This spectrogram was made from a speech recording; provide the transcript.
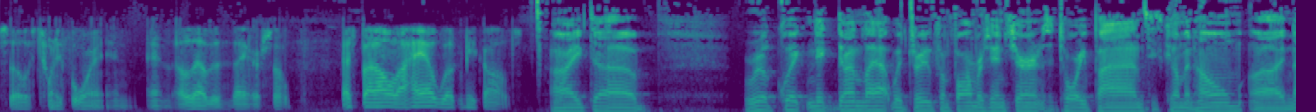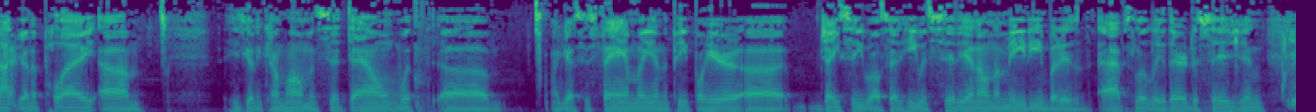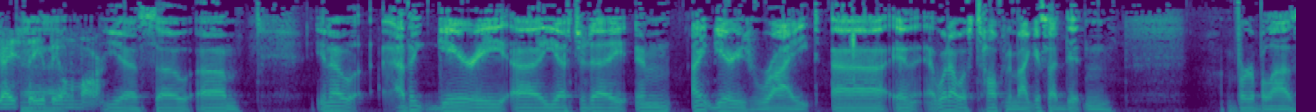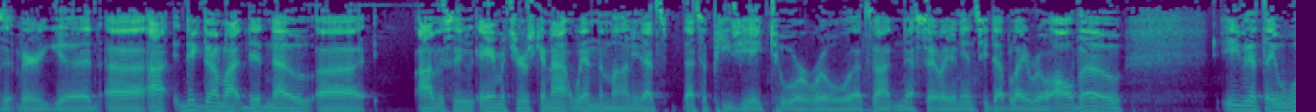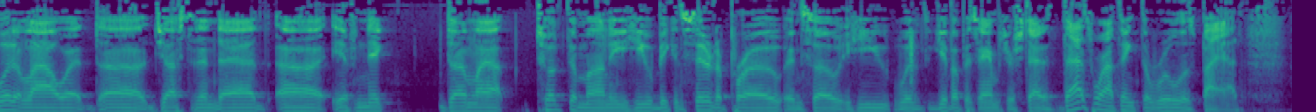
So it's 24 and, and 11 there. So that's about all I have. Welcome your calls. All right. Uh, Real quick, Nick Dunlap withdrew from Farmers Insurance at Torrey Pines. He's coming home, uh, not going to play. Um, he's going to come home and sit down with, uh, I guess his family and the people here. Uh, Jay Seawell said he would sit in on the meeting, but it's absolutely their decision. J.C. will be on tomorrow. Yeah. So, um, you know, I think Gary, uh, yesterday, and I think Gary's right. Uh, and what I was talking about, I guess I didn't, verbalize it very good. Uh, I, Nick Dunlap did know, uh, obviously amateurs cannot win the money. That's, that's a PGA tour rule. That's not necessarily an NCAA rule. Although, even if they would allow it, uh, Justin and Dad, uh, if Nick Dunlap took the money, he would be considered a pro, and so he would give up his amateur status. That's where I think the rule is bad.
